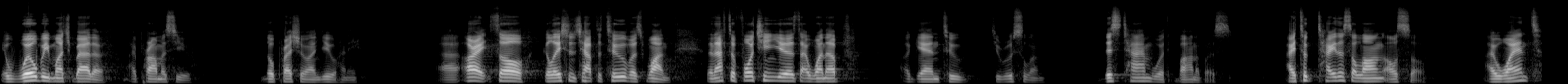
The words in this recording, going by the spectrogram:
it will be much better. I promise you. No pressure on you, honey. Uh, all right, so Galatians chapter 2, verse 1. Then after 14 years, I went up again to Jerusalem, this time with Barnabas. I took Titus along also. I went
